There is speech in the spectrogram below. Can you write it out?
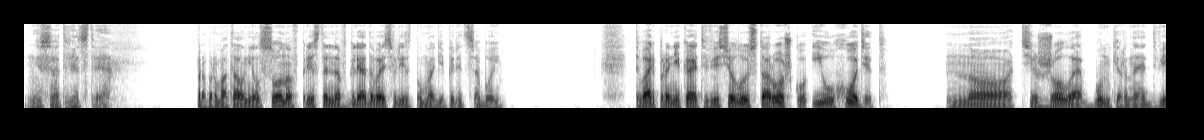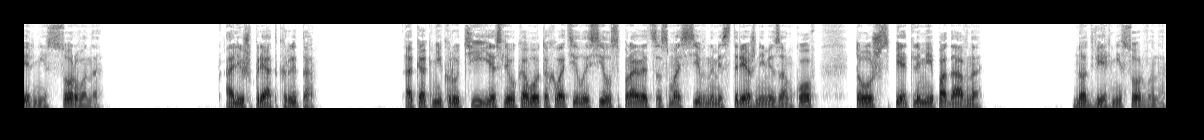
«Несоответствие», — пробормотал Нилсонов, пристально вглядываясь в лист бумаги перед собой. Тварь проникает в веселую сторожку и уходит. Но тяжелая бункерная дверь не сорвана а лишь приоткрыто. А как ни крути, если у кого-то хватило сил справиться с массивными стрежнями замков, то уж с петлями и подавно. Но дверь не сорвана.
